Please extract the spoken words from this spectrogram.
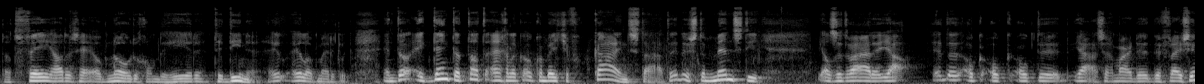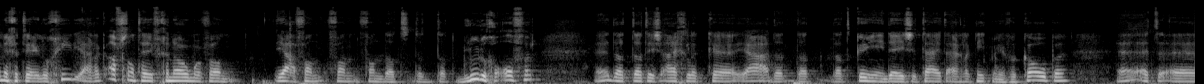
dat, vee hadden zij ook nodig om de Heere te dienen. Heel, heel opmerkelijk. En dat, ik denk dat dat eigenlijk ook een beetje voor Kain staat. Hè. Dus de mens die, als het ware, ja, ook, ook, ook de, ja, zeg maar de, de vrijzinnige theologie, die eigenlijk afstand heeft genomen van, ja, van, van, van dat, dat, dat bloedige offer. Dat, dat is eigenlijk, eh, ja, dat, dat, dat kun je in deze tijd eigenlijk niet meer verkopen. Het, eh,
